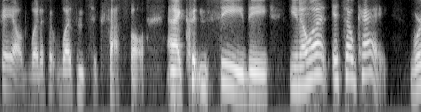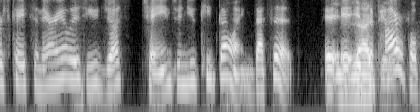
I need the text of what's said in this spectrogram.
failed? What if it wasn't successful? And I couldn't see the, you know what? It's okay. Worst case scenario is you just change and you keep going. That's it. it exactly. It's a powerful.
